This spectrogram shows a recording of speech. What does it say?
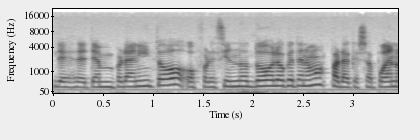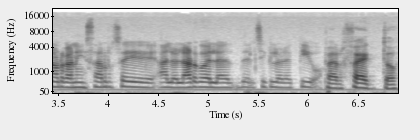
desde tempranito ofreciendo todo lo que tenemos para que ya puedan organizarse a lo largo de la- del ciclo lectivo. Perfecto,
